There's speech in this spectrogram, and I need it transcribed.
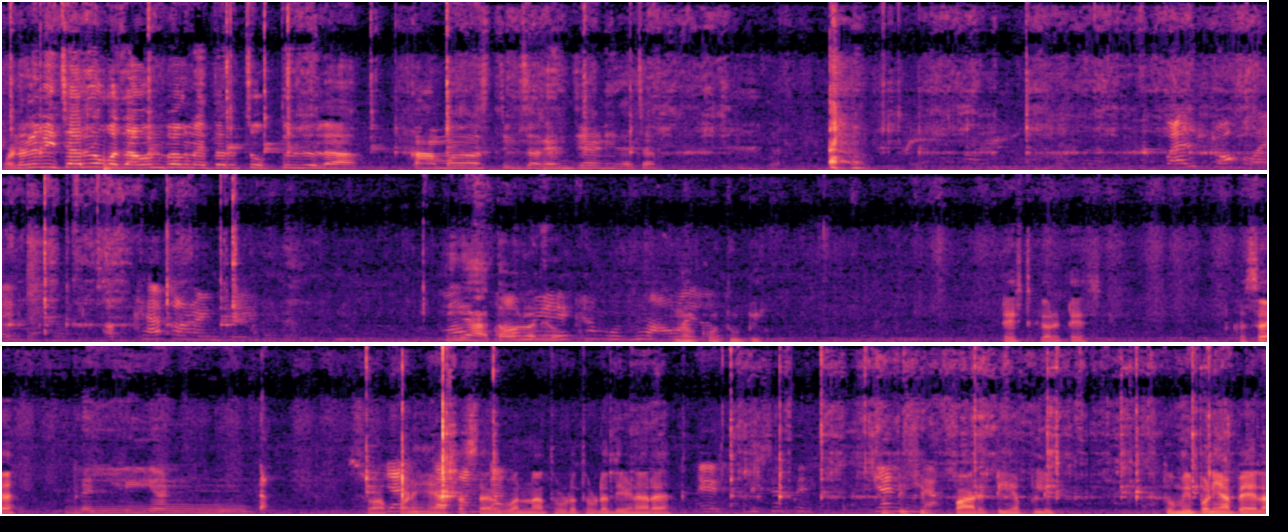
कोणाला विचारू नको जाऊन बघ नाही तर चोपतील तुला. कामं असतील सगळ्यांची आणि त्याच्यात. करेंगे ये हातावर मस्त आले हो. नको तू पी। टेस्ट कर टेस्ट कसं आहे? ब्रिलियंट। सो आपण हे आता सर्वांना थोडं थोडं देणार आहे. छोटीशी. पार्टी आपली. तुम्ही पण या प्यायला.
